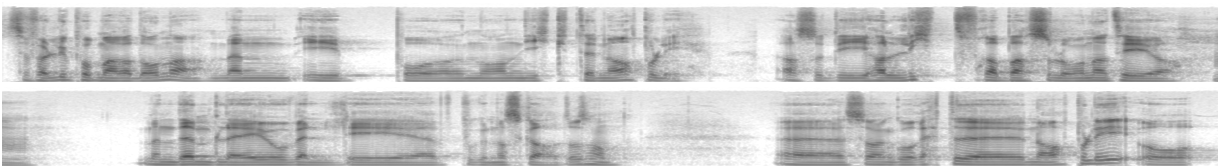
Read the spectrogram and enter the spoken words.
Selvfølgelig på Maradona, men i, på når han gikk til Napoli. Altså, de har litt fra Barcelona-tida, men den ble jo veldig eh, av skade og sånn. Eh, så han går rett til Napoli og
